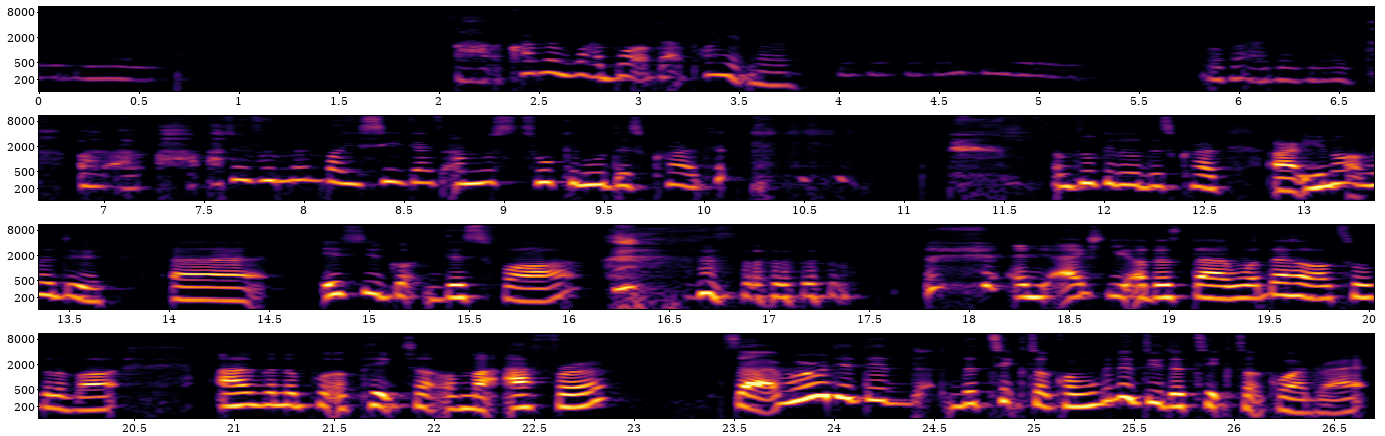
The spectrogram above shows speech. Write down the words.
Baby hairs. Ah, I can't remember why I brought up that point though. Because of her baby hairs. What about her baby hairs? I, I, I don't remember. You see, guys, I'm just talking all this crud. I'm talking all this crud. All right, you know what I'm gonna do? Uh, if you got this far and you actually understand what the hell I'm talking about, I'm gonna put a picture of my afro. So we already did the TikTok one. We're gonna do the TikTok one, right?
